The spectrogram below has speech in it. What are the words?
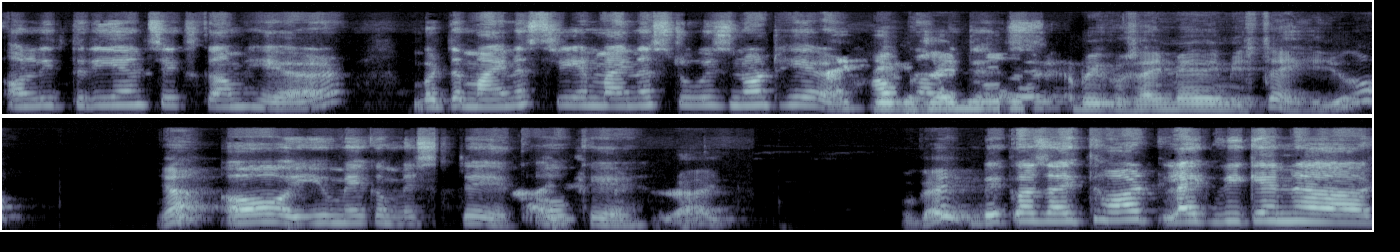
only three and six come here, but the minus three and minus two is not here? How because I made, because I made a mistake, you know. Yeah. Oh, you make a mistake. Right. Okay. Right. Okay. Because I thought like we can uh,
